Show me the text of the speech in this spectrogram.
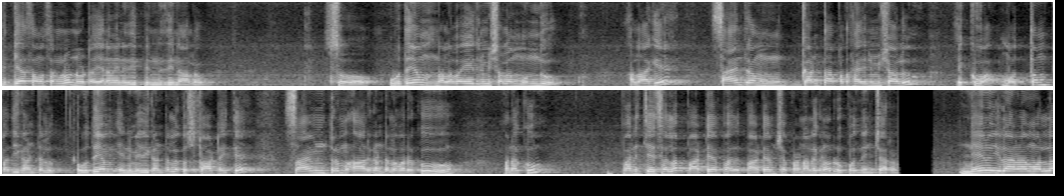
విద్యా సంవత్సరంలో నూట ఎనభై ఎనిమిది పిన్ని దినాలు. సో ఉదయం నలభై ఐదు నిమిషాల ముందు అలాగే సాయంత్రం గంట పదహైదు నిమిషాలు ఎక్కువ మొత్తం పది గంటలు. ఉదయం ఎనిమిది గంటలకు స్టార్ట్ అయితే సాయంత్రం ఆరు గంటల వరకు మనకు పనిచేసేలా పాఠ్య పాఠ్యాంశ ప్రణాళికను రూపొందించారు. నేను ఇలా అనడం వల్ల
